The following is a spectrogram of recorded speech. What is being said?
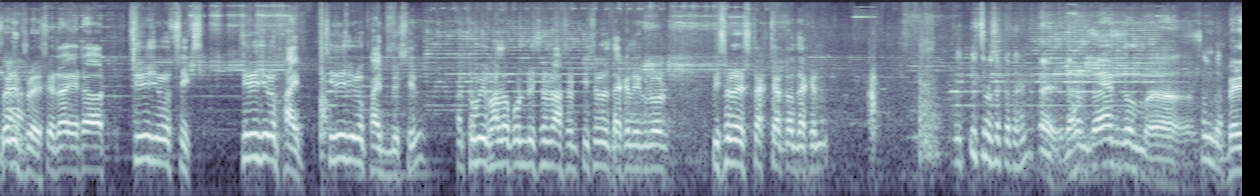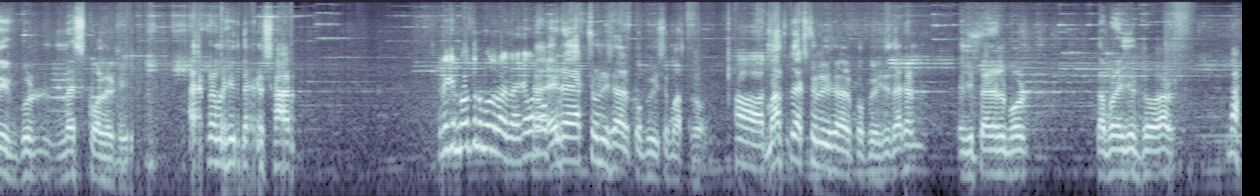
ভেরি হ্যাঁ। ফ্রেশ এটা এটা three zero six three zero five three zero five machine খুবই ভালো কন্ডিশনে আসেন পিছনে দেখেন এগুলোর পিছনের স্ট্রাকচারটা দেখেন। একদম। ভেরি গুড নাইস কোয়ালিটি একটা মেশিন দেখেন ষাট। এটা কি নতুন মতো লাগবে এটা একচল্লিশ হাজার কপি হয়েছে মাত্র। আচ্ছা, মাত্র একচল্লিশ হাজার কপি হয়েছে। দেখেন এই যে প্যানেল বোর্ড তারপরে এই যে ড্রয়ার বাহ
